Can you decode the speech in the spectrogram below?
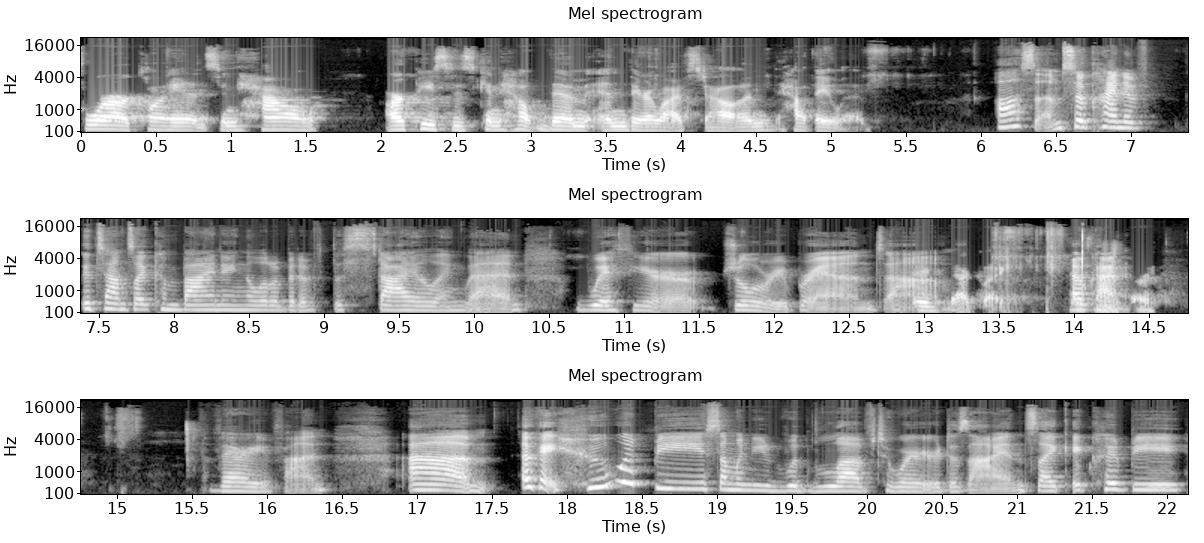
for our clients and how our pieces can help them and their lifestyle and how they live. Awesome. So, kind of, it sounds like combining a little bit of the styling then with your jewelry brand. Um, exactly. Okay. Very fun. Um, okay, who would be someone you would love to wear your designs? Like it could be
